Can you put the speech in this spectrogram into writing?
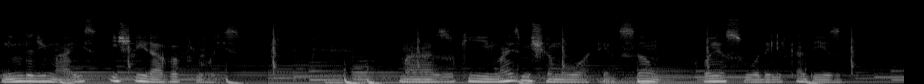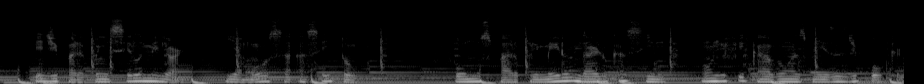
linda demais e cheirava flores. Mas o que mais me chamou a atenção foi a sua delicadeza. Pedi para conhecê-la melhor e a moça aceitou. Fomos para o primeiro andar do cassino, onde ficavam as mesas de pôquer,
